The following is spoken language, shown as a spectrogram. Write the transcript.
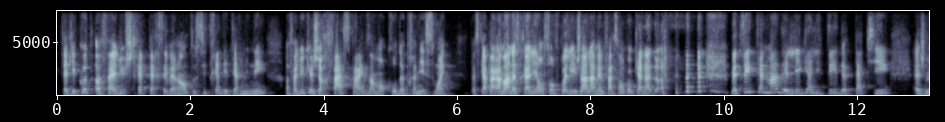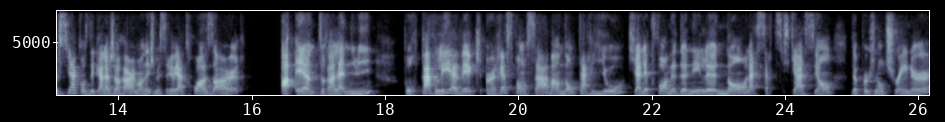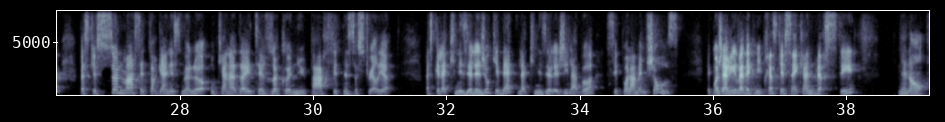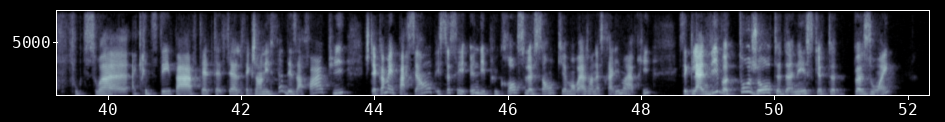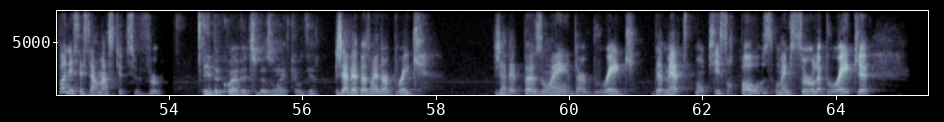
Fait qu'écoute, a fallu, je suis très persévérante aussi, très déterminée, a fallu que je refasse, par exemple, mon cours de premiers soins. Parce qu'apparemment, en Australie, on ne sauve pas les gens de la même façon qu'au Canada. Mais tu sais, tellement de légalité, de papier. Euh, je me souviens, à cause du décalage horaire, à un moment donné, je me suis réveillée à 3 heures AM durant la nuit pour parler avec un responsable en Ontario qui allait pouvoir me donner le nom, la certification de personal trainer parce que seulement cet organisme-là au Canada était reconnu par Fitness Australia. Parce que la kinésiologie au Québec, la kinésiologie là-bas, c'est pas la même chose. moi, j'arrive avec mes presque cinq ans d'université, mais non, faut que tu sois euh, accrédité par tel, tel, tel. Fait que j'en ai fait des affaires, puis j'étais comme impatiente, et ça, c'est une des plus grosses leçons que mon voyage en Australie m'a appris, c'est que la vie va toujours te donner ce que tu as besoin, pas nécessairement ce que tu veux. Et de quoi avais-tu besoin, Claudia? J'avais besoin d'un break. J'avais besoin d'un break, de mettre mon pied sur pause ou même sur le break,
